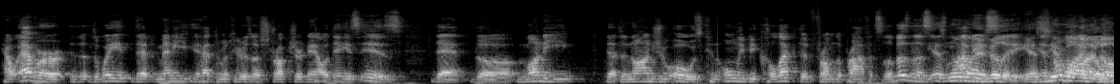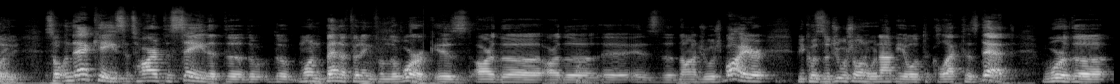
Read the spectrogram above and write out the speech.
However, the, the way that many heter mechiras are structured nowadays is that the money that the non-Jew owes can only be collected from the profits of the business. He has no Obviously, liability. He has no zero liability. So in that case, it's hard to say that the, the, the one benefiting from the work is are the are the uh, is the non-Jewish buyer because the Jewish owner would not be able to collect his debt were the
